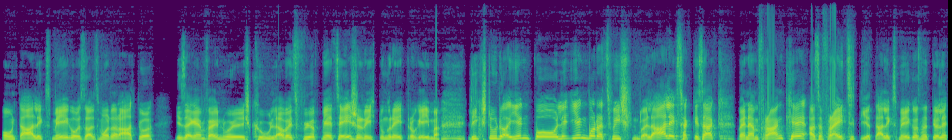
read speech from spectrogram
und der Alex Megos als Moderator ist einfach nur echt cool. Aber es führt mir jetzt eh schon Richtung Retro-Gamer. Liegst du da irgendwo, irgendwo dazwischen? Weil Alex hat gesagt, wenn ein Franke, also frei zitiert, Alex Megos natürlich,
